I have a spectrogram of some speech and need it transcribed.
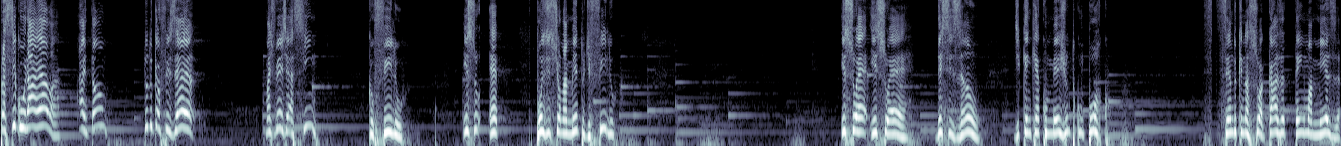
para segurar ela. Ah, então, tudo que eu fizer. Mas veja, é assim que o filho. Isso é posicionamento de filho. Isso é, isso é decisão de quem quer comer junto com o porco sendo que na sua casa tem uma mesa,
